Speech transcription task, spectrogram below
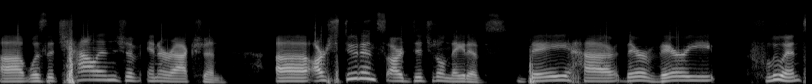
uh, was the challenge of interaction. Uh, our students are digital natives. They have, they're very fluent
